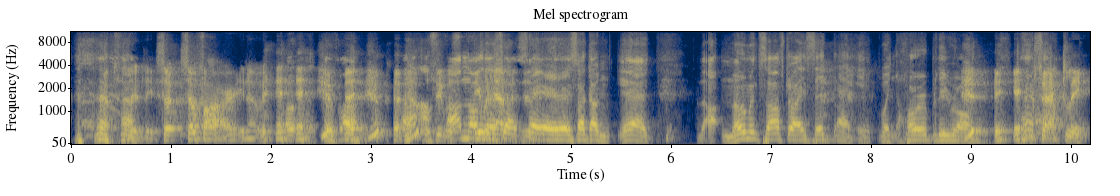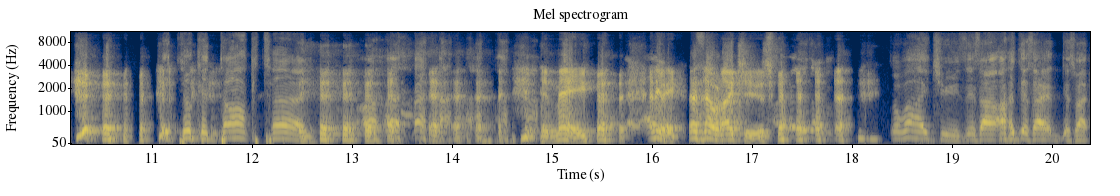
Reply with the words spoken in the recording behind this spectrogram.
Absolutely. So so far, you know. oh, so far. I, am not gonna say it. It's like I'm yeah, Uh, moments after I said that, it went horribly wrong. exactly. it took a dark turn. it may. anyway, that's not what I choose. Um, what I choose is I, I just, I just like,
